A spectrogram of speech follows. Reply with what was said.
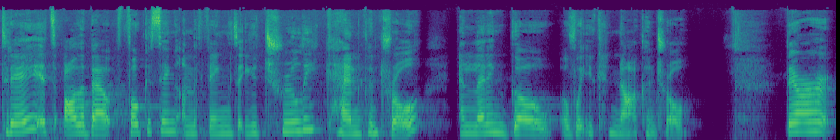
Today, it's all about focusing on the things that you truly can control and letting go of what you cannot control. There are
